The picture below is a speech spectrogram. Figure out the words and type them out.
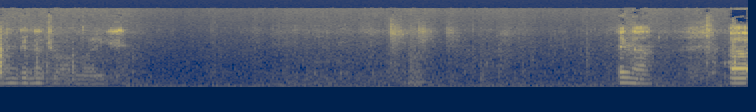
I'm gonna draw like. Hang on. Uh,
